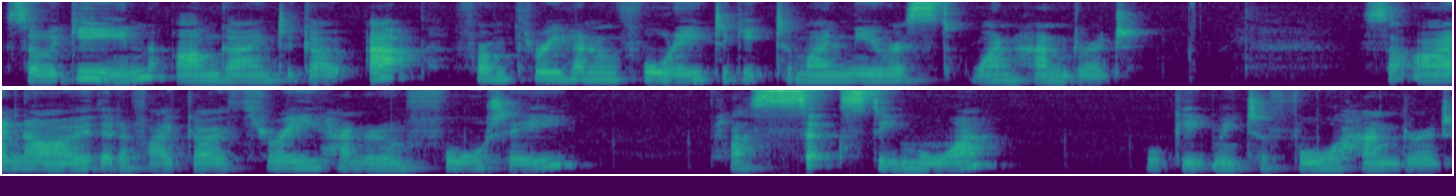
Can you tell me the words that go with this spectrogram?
So again, I'm going to go up from 340 to get to my nearest 100. So I know that if I go 340 plus 60 more will get me to 400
